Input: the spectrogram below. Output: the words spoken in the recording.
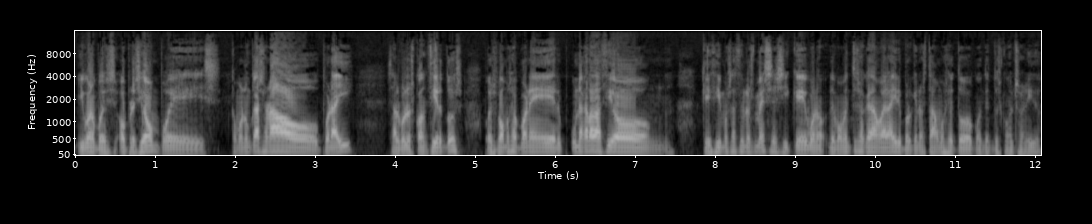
Y bueno, pues Opresión, pues como nunca ha sonado por ahí, salvo los conciertos, pues vamos a poner una grabación que hicimos hace unos meses y que, bueno, de momento se ha quedado en el aire porque no estábamos de todo contentos con el sonido.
